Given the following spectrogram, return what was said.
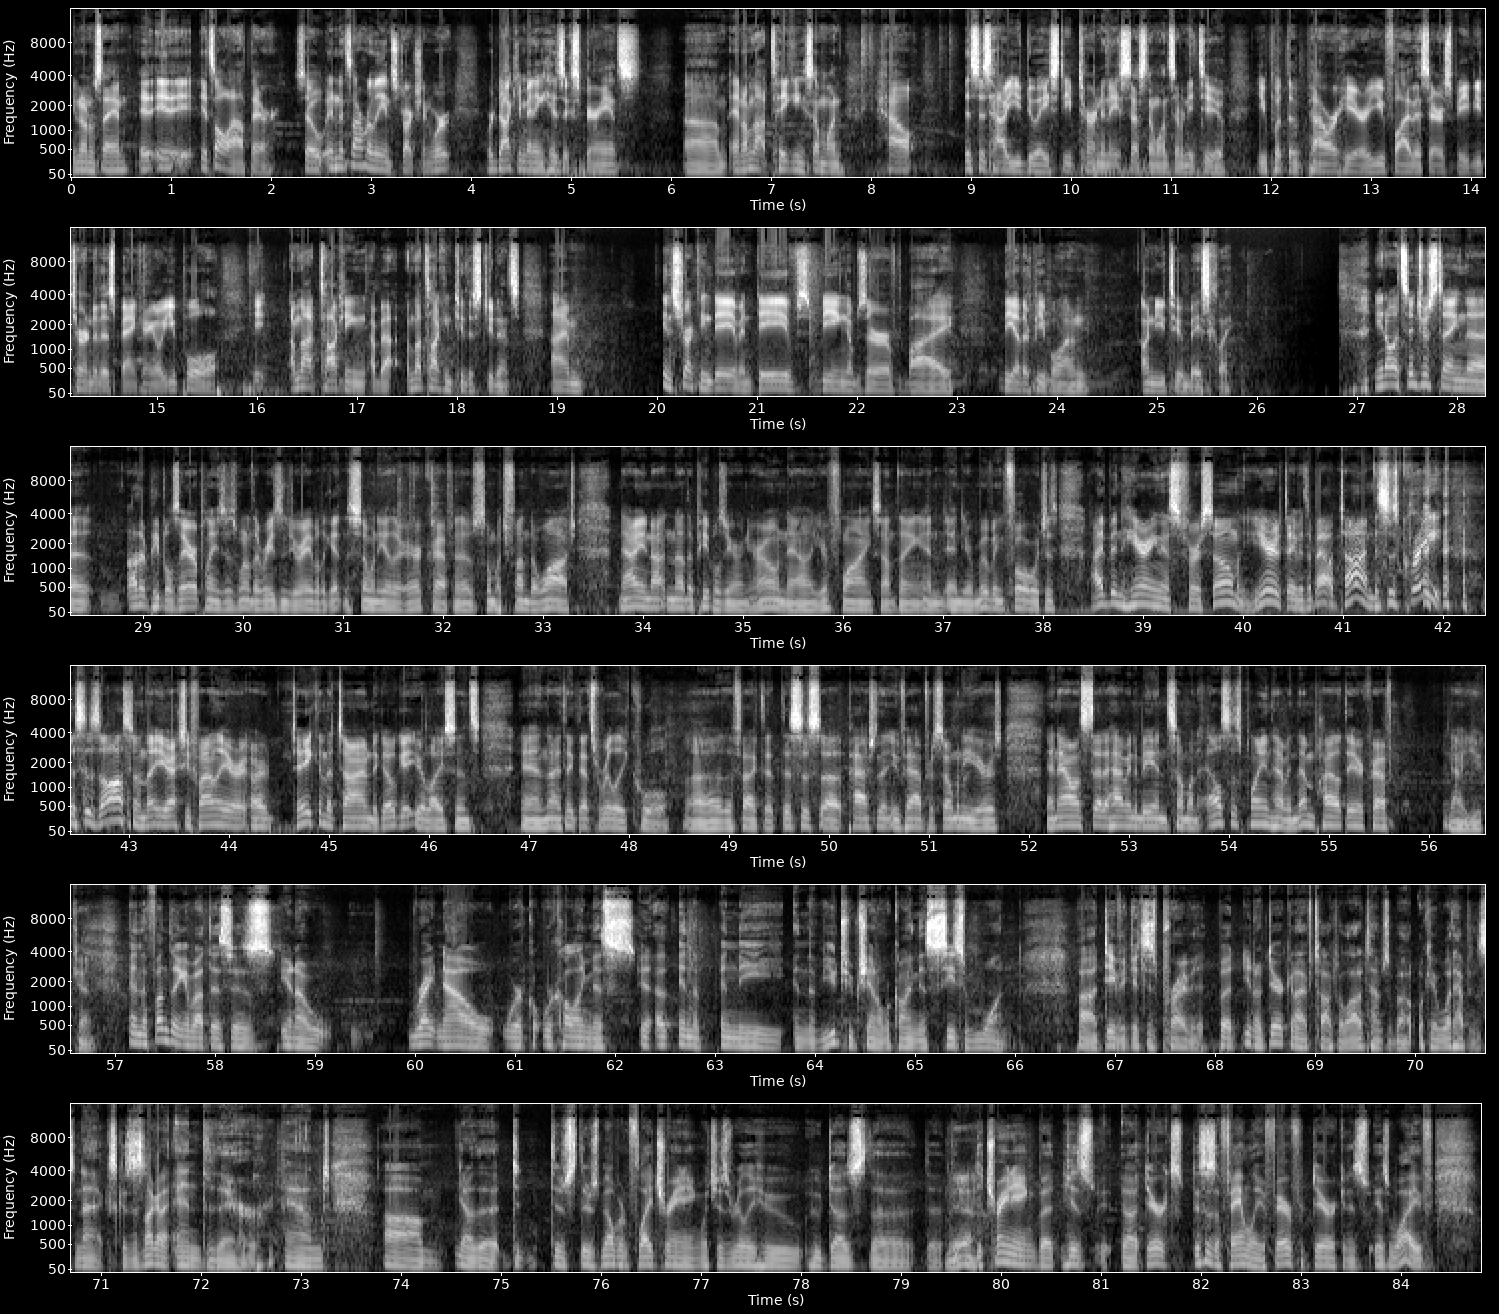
You know what I'm saying? It, it, it- it's all out there. So, and it's not really instruction. We're we're documenting his experience, um, and I'm not taking someone how. This is how you do a steep turn in a Cessna 172. You put the power here. You fly this airspeed. You turn to this bank angle. You pull. I'm not talking about. I'm not talking to the students. I'm instructing Dave, and Dave's being observed by the other people on on YouTube, basically. You know, it's interesting. The other people's airplanes is one of the reasons you're able to get into so many other aircraft, and it was so much fun to watch. Now you're not in other people's; you're on your own. Now you're flying something, and, and you're moving forward. Which is, I've been hearing this for so many years, Dave. It's about time. This is great. this is awesome that you actually finally are, are taking the time to go get your license, and I think that's really cool. Uh, the fact that this is a passion that you've had for so many years, and now instead of having to be in someone else's plane, having them pilot the aircraft, now you can. And the fun thing about this is, you know, right now we're we're calling this uh, in the in the in the YouTube channel we're calling this season one. Uh, David gets his private, but you know Derek and I have talked a lot of times about okay what happens next because it's not going to end there. And um, you know the d- there's there's Melbourne Flight Training, which is really who who does the the, the, Yeah. the training, but his uh, Derek's this is a family affair for Derek and his his wife.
